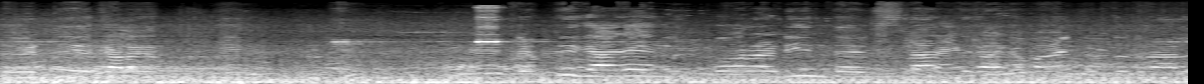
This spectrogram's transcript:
வெற்றி கழகத்தின் வெற்றிக்காக எங்களுக்கு போராடி இந்த இஸ்லாத்துக்காக வாங்கி கொடுத்ததுனால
